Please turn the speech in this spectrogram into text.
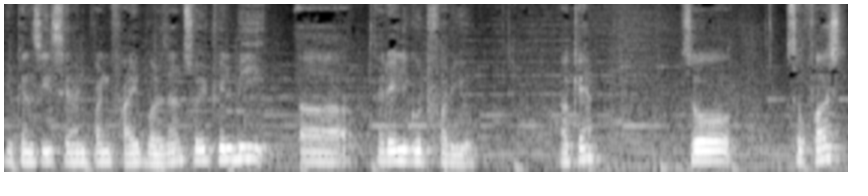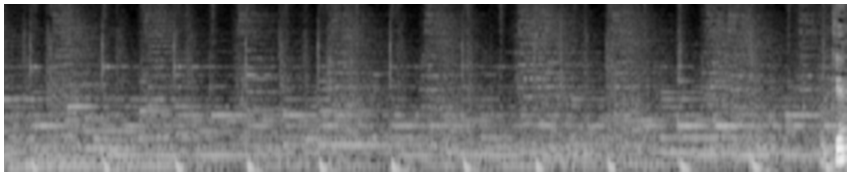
you can see 7.5 version. So it will be uh, really good for you. Okay? So so first okay?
